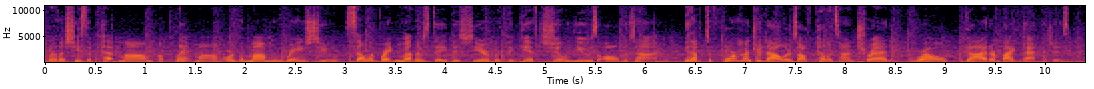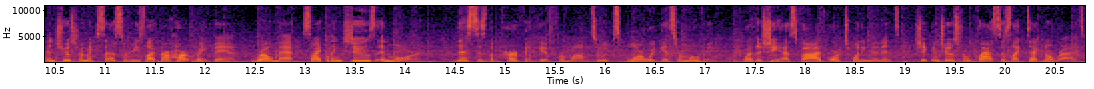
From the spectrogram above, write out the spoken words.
Whether she's a pet mom, a plant mom, or the mom who raised you, celebrate Mother's Day this year with the gift she'll use all the time. Get up to $400 off Peloton tread, row, guide, or bike packages, and choose from accessories like our heart rate band, row mat, cycling shoes, and more. This is the perfect gift for mom to explore what gets her moving. Whether she has 5 or 20 minutes, she can choose from classes like techno rides,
